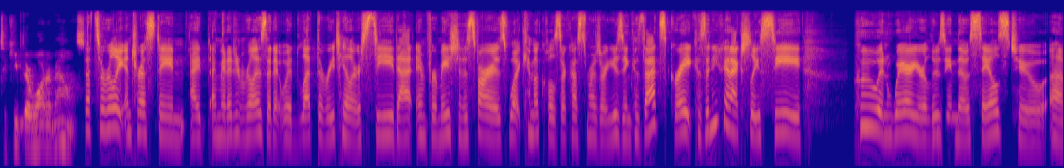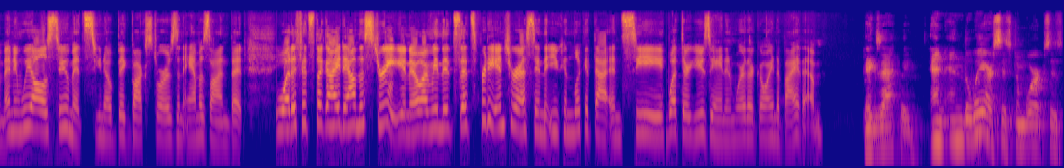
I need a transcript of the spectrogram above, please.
to keep their water balanced. That's a really interesting. I, I mean, I didn't realize that it would let the retailer see that information as far as what chemicals their customers are using, because that's great. Because then you can actually see who and where you're losing those sales to. Um, and we all assume it's you know big box stores and Amazon, but what if it's the guy down the street? You know, I mean, it's that's pretty interesting that you can look at that and see what they're using and where they're going to buy them. Exactly. And and the way our system works is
